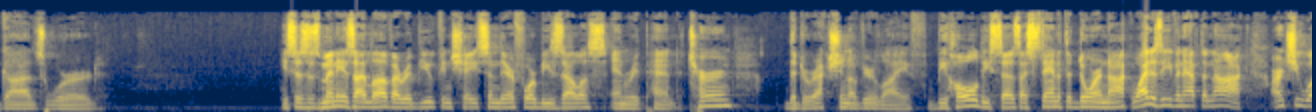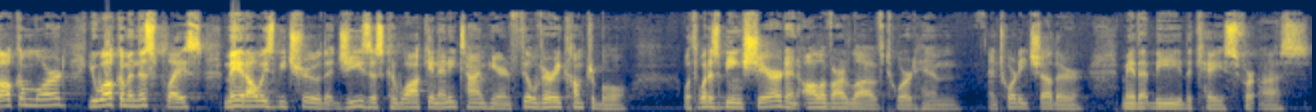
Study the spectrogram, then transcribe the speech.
God's word. He says, As many as I love, I rebuke and chasten, therefore be zealous and repent. Turn the direction of your life. Behold, he says, I stand at the door and knock. Why does he even have to knock? Aren't you welcome, Lord? You're welcome in this place. May it always be true that Jesus could walk in any time here and feel very comfortable with what is being shared and all of our love toward him and toward each other. May that be the case for us.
